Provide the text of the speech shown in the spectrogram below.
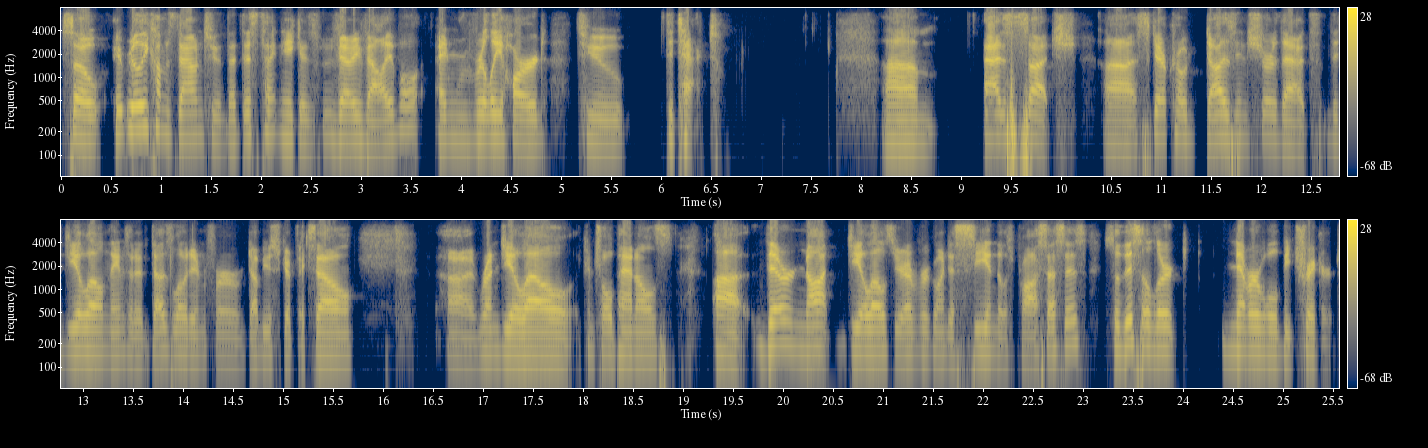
So it really comes down to that this technique is very valuable and really hard to detect. Um, as such, uh, Scarecrow does ensure that the DLL names that it does load in for WScript Excel, uh, run DLL, control panels, uh, they're not DLLs you're ever going to see in those processes. So this alert never will be triggered.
